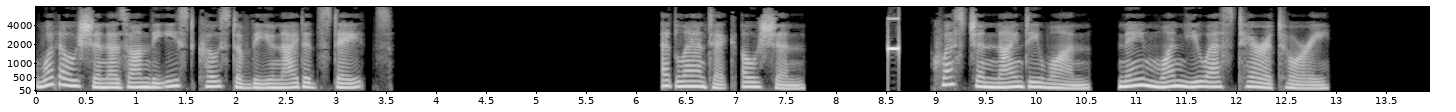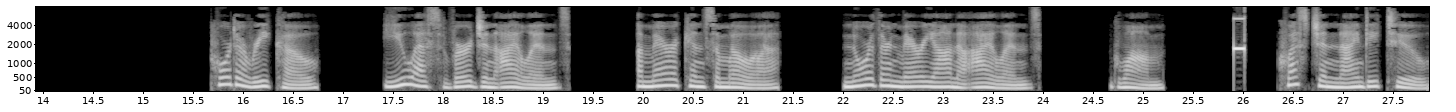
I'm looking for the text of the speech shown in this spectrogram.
What ocean is on the east coast of the United States? Atlantic Ocean. Question 91. Name one U.S. territory. Puerto Rico U.S. Virgin Islands American Samoa Northern Mariana Islands Guam Question 92.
